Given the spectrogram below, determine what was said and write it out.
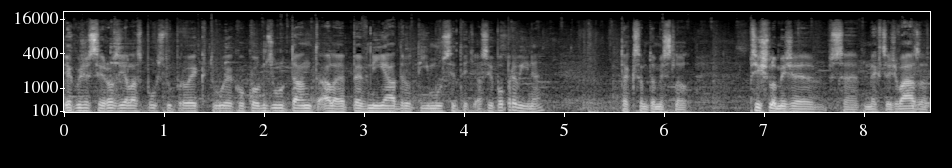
Jakože si rozjela spoustu projektů jako konzultant, ale pevný jádro týmu si teď asi poprvé, ne? Tak jsem to myslel. Přišlo mi, že se nechceš vázat.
